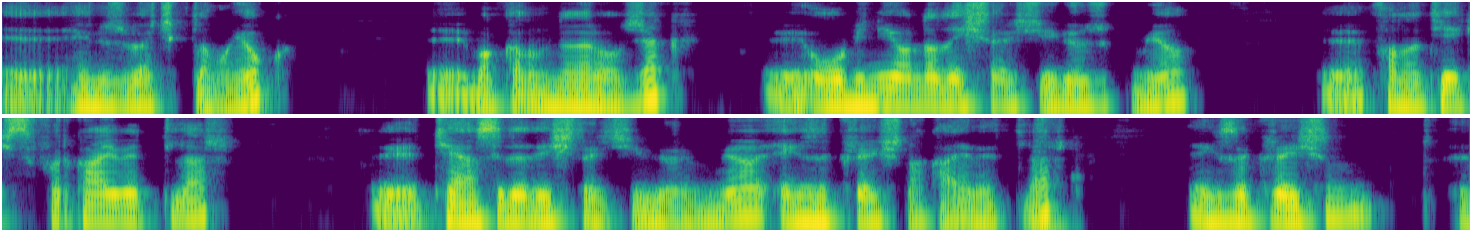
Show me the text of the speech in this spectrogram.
e, henüz bir açıklama yok. E, bakalım neler olacak. E, Obinion'da da işler hiç iyi gözükmüyor. E, Fanatik'e 2-0 kaybettiler. E, TNC'de de işler hiç iyi görünmüyor. Execration'a kaybettiler. Execration e,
